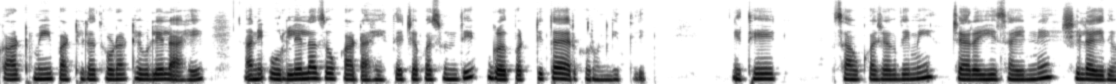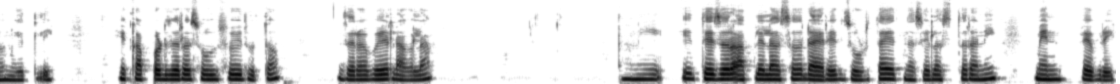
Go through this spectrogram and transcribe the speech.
काठ मी पाठीला थोडा ठेवलेला आहे आणि उरलेला जो काठ आहे त्याच्यापासून ती गळपट्टी तयार करून घेतली. इथे सावकाश अगदी मी चारही साईडने शिलाई देऊन घेतली. हे कापड जरा सुळसुळीत होतं. जरा वेळ लागला. आणि इथे जर आपल्याला असं डायरेक्ट जोडता येत नसेल अस्तर आणि मेन फॅब्रिक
